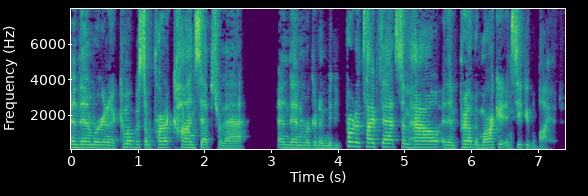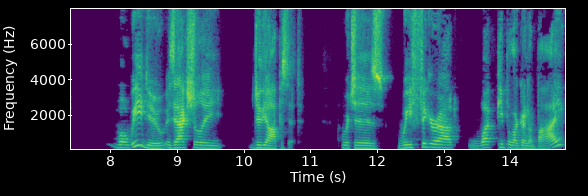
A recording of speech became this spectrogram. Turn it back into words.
And then we're going to come up with some product concepts for that. And then we're going to maybe prototype that somehow and then put it out in the market and see if people buy it. What we do is actually do the opposite, which is we figure out what people are going to buy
